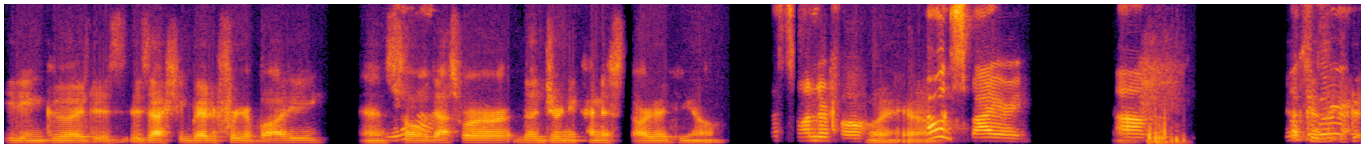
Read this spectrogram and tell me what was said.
eating good is, is actually better for your body. And so that's where the journey kind of started, you know. That's wonderful. But, yeah. How inspiring. Yeah. Um, Yeah, we're-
